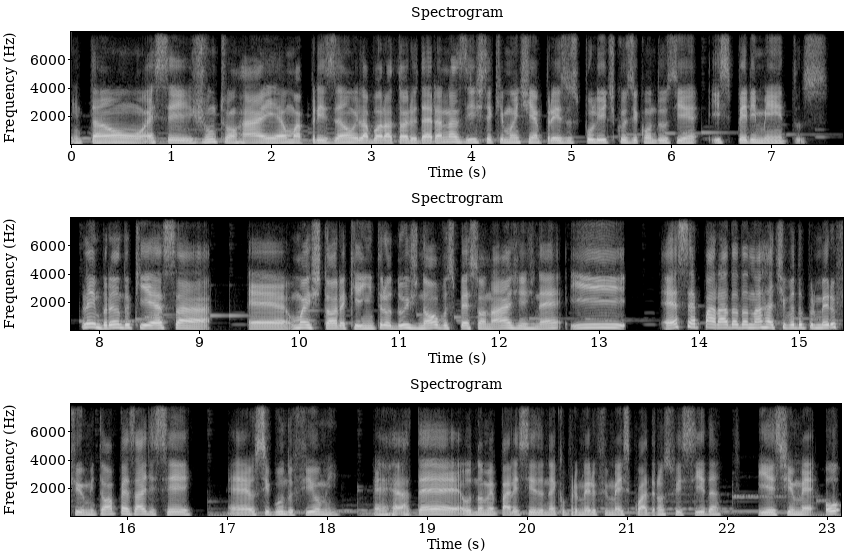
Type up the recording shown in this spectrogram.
Então, esse Juntunheim é uma prisão e laboratório da era nazista que mantinha presos políticos e conduzia experimentos. Lembrando que essa é uma história que introduz novos personagens, né? E é separada da narrativa do primeiro filme. Então, apesar de ser é, o segundo filme, é, até o nome é parecido, né? Que o primeiro filme é Esquadrão Suicida e esse filme é O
